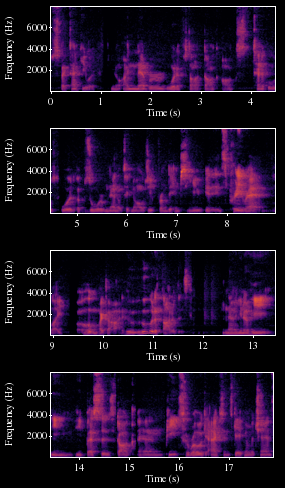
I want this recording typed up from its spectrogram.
spectacular. You know, I never would have thought Doc Ock's tentacles would absorb nanotechnology from the MCU. It, it's pretty rad. Like, oh my god, who, who would have thought of this? Now you know he he he bested Doc, and Pete's heroic actions gave him a chance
